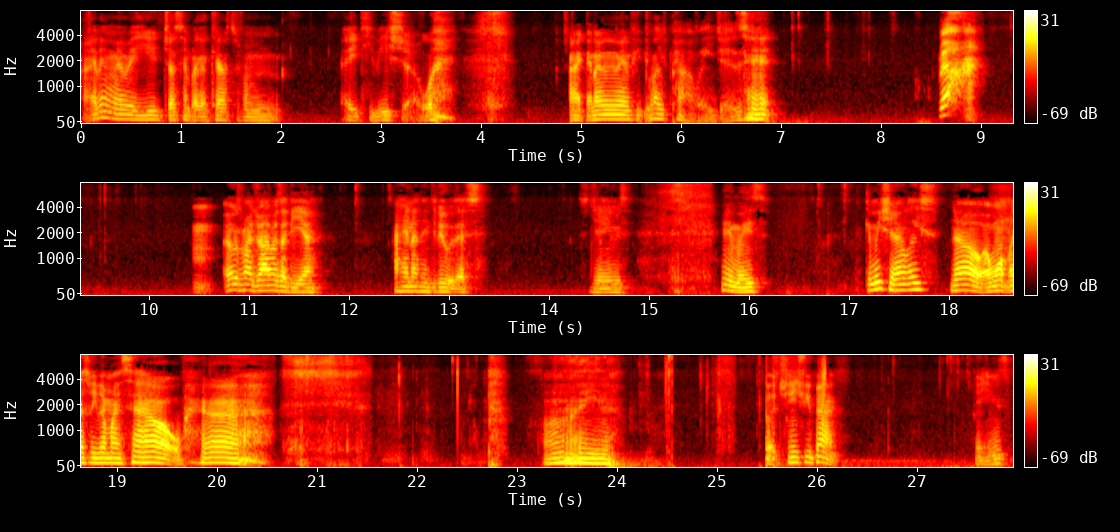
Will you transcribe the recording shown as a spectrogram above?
I didn't remember you dressing like a character from a TV show. I can only remember if you like Power Rangers. ah! It was my driver's idea. I had nothing to do with this. It's James. Anyways, can we share? No, I won't let me by myself. Fine. But change me back. James,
